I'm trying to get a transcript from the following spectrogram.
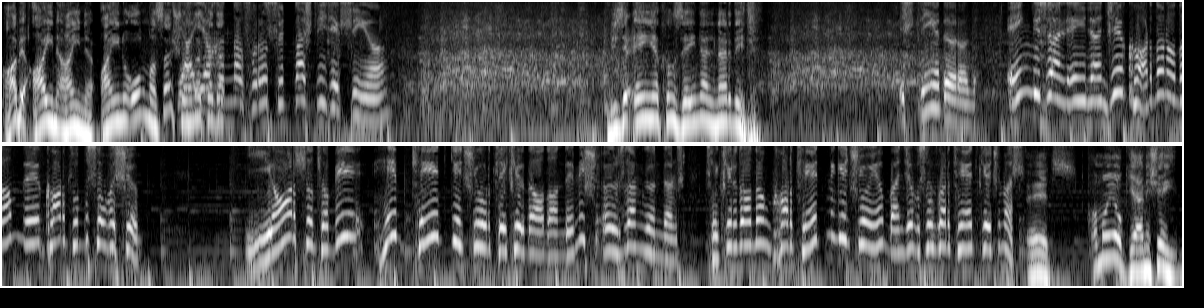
Abi aynı aynı. Aynı olmasa şu Ya ana kadar yakında fırın sütlaç diyeceksin ya. bize en yakın Zeynel neredeydi? İstinye'de herhalde. En güzel eğlence kardan adam ve kar topu savaşı. Yağarsa tabii hep teyit geçiyor Tekirdağ'dan demiş Özlem göndermiş. Tekirdağ'dan kar teyit mi geçiyor ya? Bence bu sefer teyit geçmez. Evet ama yok yani şey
